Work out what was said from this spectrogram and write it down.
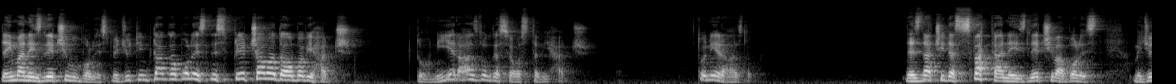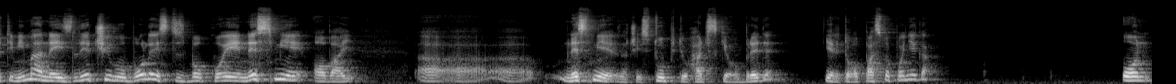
da ima neizliječivu bolest, međutim ta ga bolest ne spriječava da obavi hađ. To nije razlog da se ostavi hađ. To nije razlog. Ne znači da svaka neizlječiva bolest, međutim ima neizlječivu bolest zbog koje ne smije ovaj a, a, ne smije znači stupiti u hađske obrede, jer je to opasno po njega. On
